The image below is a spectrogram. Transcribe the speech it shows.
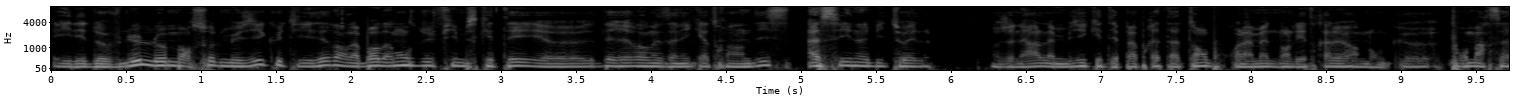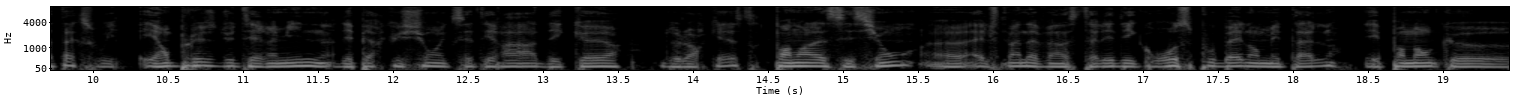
et il est devenu le morceau de musique utilisé dans la bande-annonce du film, ce qui était euh, déjà dans les années 90 assez inhabituel. En général, la musique n'était pas prête à temps pour qu'on la mette dans les trailers. Donc, euh, pour Mars Attacks, oui. Et en plus du thérémine, des percussions, etc., des chœurs, de l'orchestre. Pendant la session, euh, Elfman avait installé des grosses poubelles en métal. Et pendant que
